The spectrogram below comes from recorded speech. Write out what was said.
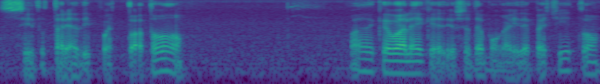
si tú estarías dispuesto a todo. Puede que vale que Dios se te ponga ahí de pechito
